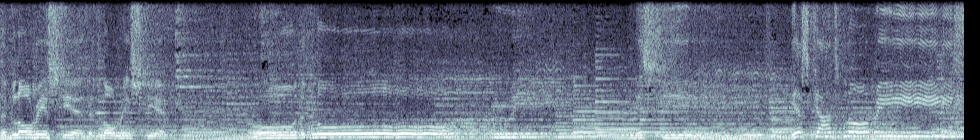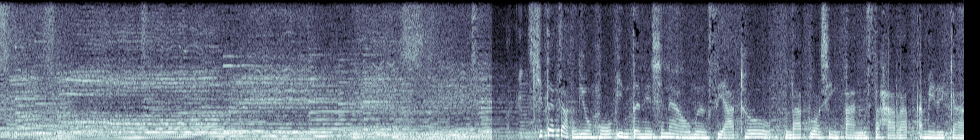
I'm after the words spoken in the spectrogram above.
The glory is here. The glory is here. Oh, the glory is here. Yes, God's glory. I can คริดจักร New Hope International เมืองซีแอตเทิลรัฐวอชิงตัน สหรัฐอเมริกา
